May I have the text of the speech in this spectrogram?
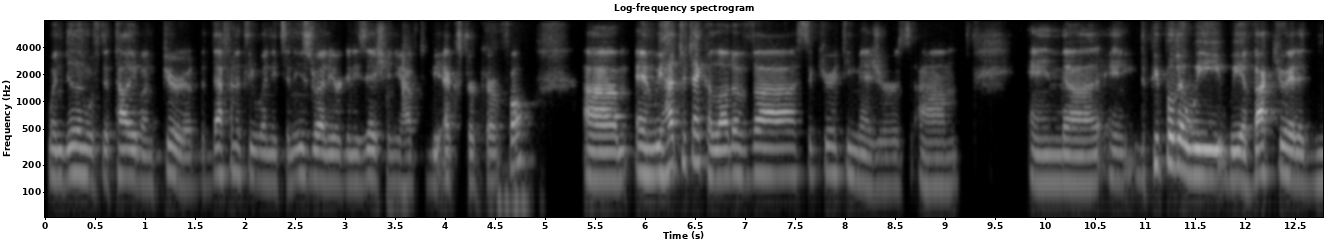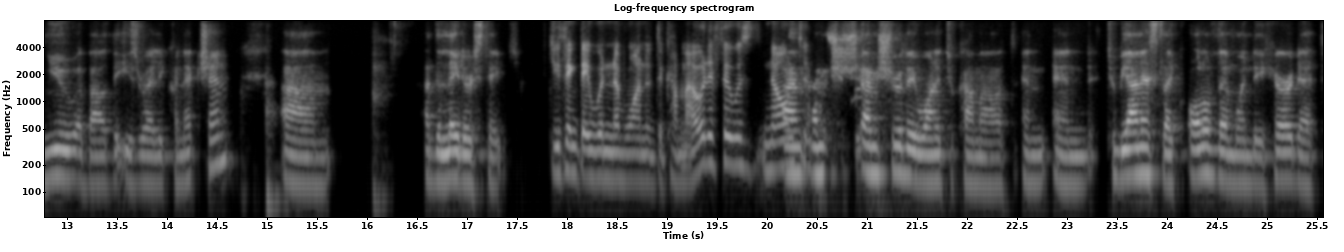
when dealing with the Taliban period, but definitely when it's an Israeli organization, you have to be extra careful. Um, and we had to take a lot of uh, security measures. Um, and, uh, and, the people that we we evacuated knew about the Israeli connection um, at the later stage do you think they wouldn't have wanted to come out if it was known I'm, to- I'm, I'm, sure they wanted to come out and and to be honest like all of them when they heard that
